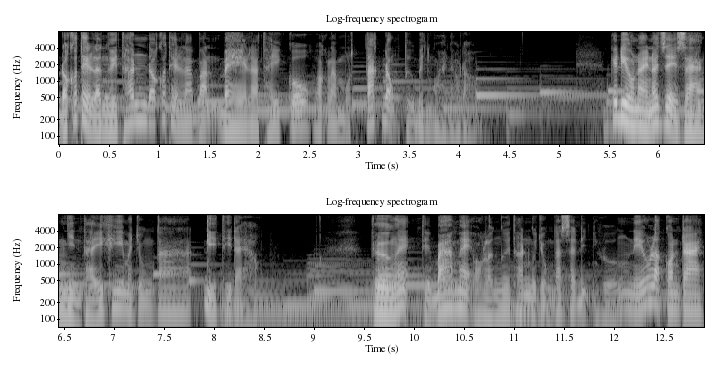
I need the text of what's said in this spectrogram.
Đó có thể là người thân, đó có thể là bạn bè, là thầy cô hoặc là một tác động từ bên ngoài nào đó cái điều này nó dễ dàng nhìn thấy khi mà chúng ta đi thi đại học. Thường ấy, thì ba mẹ hoặc là người thân của chúng ta sẽ định hướng nếu là con trai,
